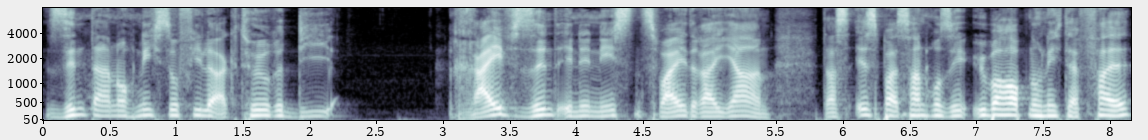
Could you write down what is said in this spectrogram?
sind da noch nicht so viele Akteure, die reif sind in den nächsten zwei, drei Jahren. Das ist bei San Jose überhaupt noch nicht der Fall.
